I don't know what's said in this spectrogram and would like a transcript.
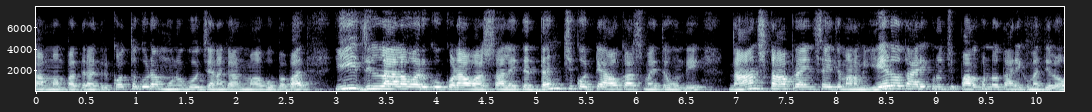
ఖమ్మం భద్రాద్రి కొత్తగూడెం మునుగు జనగాన్ మహబూబాబాద్ ఈ జిల్లాల వరకు కూడా వర్షాలు అయితే దంచి కొట్టే అవకాశం అయితే ఉంది. నాన్ స్టాప్ రైన్స్ అయితే మనం ఏడో తారీఖు నుంచి పదకొండో తారీఖు మధ్యలో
